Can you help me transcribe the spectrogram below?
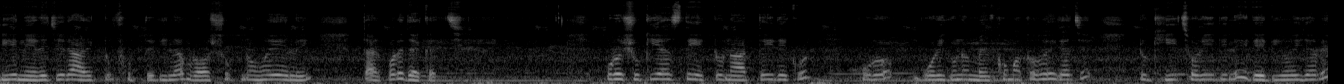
দিয়ে নেড়ে চেড়ে আরেকটু ফুটতে দিলাম, রস শুকনো হয়ে এলেই তারপরে দেখাচ্ছি। পুরো শুকিয়ে আসতে একটু নাড়তেই দেখুন, পুরো বড়িগুলো মেখো মাখো হয়ে গেছে। একটু ঘি ছড়িয়ে দিলেই রেডি হয়ে যাবে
